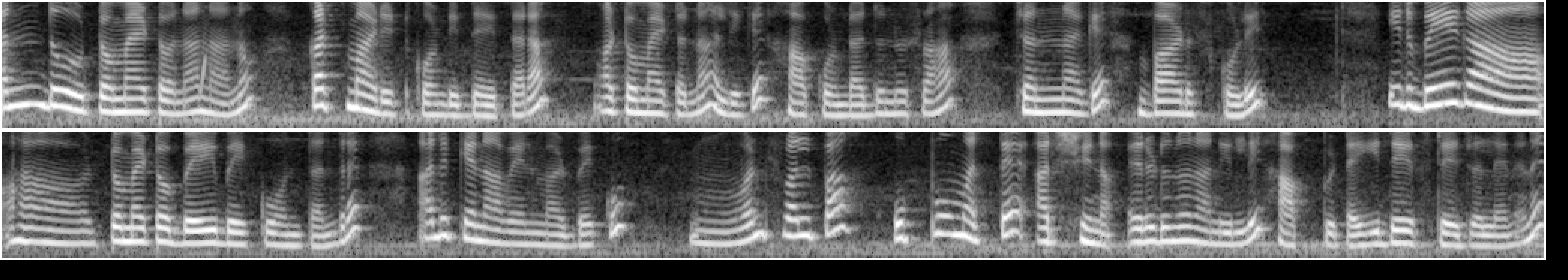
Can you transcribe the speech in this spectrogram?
ಒಂದು ಟೊಮ್ಯಾಟೊನ ನಾನು ಕಟ್ ಮಾಡಿ ಇಟ್ಕೊಂಡಿದ್ದೆ ಈ ಥರ ಆ ಟೊಮ್ಯಾಟೊನ ಅಲ್ಲಿಗೆ ಹಾಕ್ಕೊಂಡು ಅದನ್ನು ಸಹ ಚೆನ್ನಾಗೆ ಬಾಡಿಸ್ಕೊಳ್ಳಿ. ಇದು ಬೇಗ ಟೊಮೆಟೊ ಬೇಯಬೇಕು ಅಂತಂದರೆ ಅದಕ್ಕೆ ನಾವೇನು ಮಾಡಬೇಕು? ಒಂದು ಸ್ವಲ್ಪ ಉಪ್ಪು ಮತ್ತು ಅರಿಶಿಣ ಎರಡೂ ನಾನಿಲ್ಲಿ ಹಾಕ್ಬಿಟ್ಟೆ. ಇದೇ ಸ್ಟೇಜಲ್ಲೇನೆ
